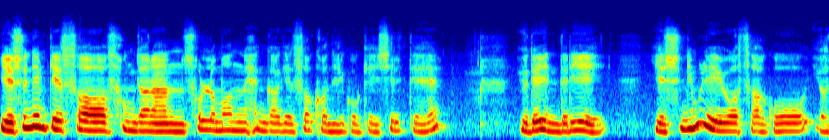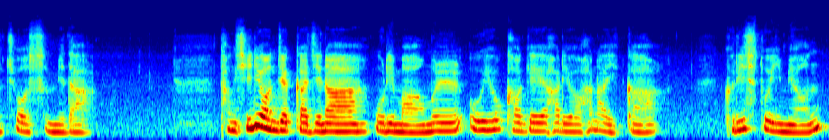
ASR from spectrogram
예수님께서 성전한 솔로몬 행각에서 거닐고 계실 때 유대인들이 예수님을 에워싸고 여쭈었습니다. 당신이 언제까지나 우리 마음을 의혹하게 하려 하나이까 그리스도이면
